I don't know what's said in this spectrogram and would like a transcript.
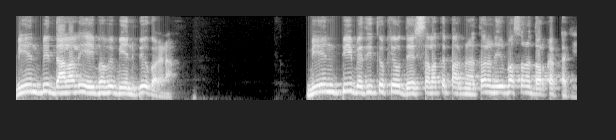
বিএনপির দালালি এইভাবে বিএনপিও করে না। বিএনপি ব্যতীত কেউ দেশ চালাতে পারবে না, তাহলে নির্বাচনের দরকারটা কি?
